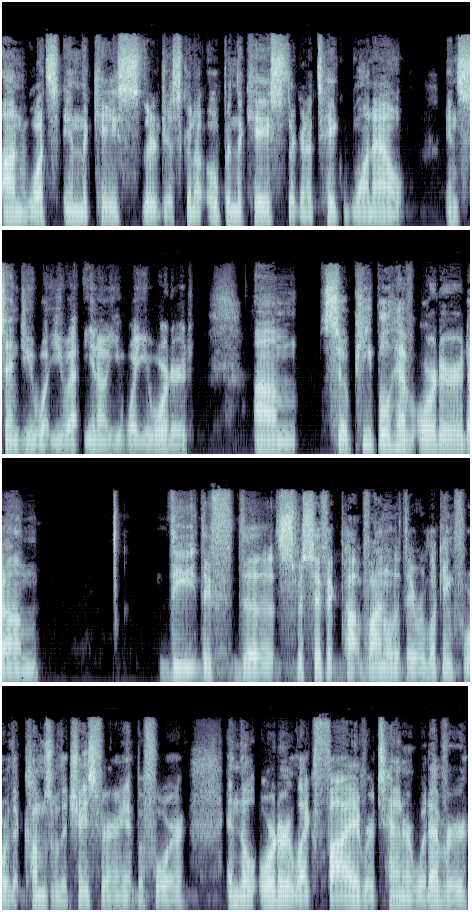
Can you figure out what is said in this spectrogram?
on what's in the case. They're just going to open the case. They're going to take one out and send you what you you know you, what you ordered. Um, so people have ordered um, the the the specific pop vinyl that they were looking for that comes with a chase variant before, and they'll order like five or ten or whatever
